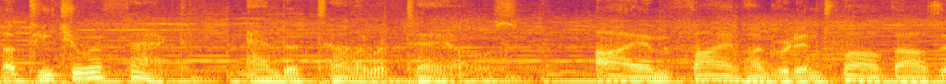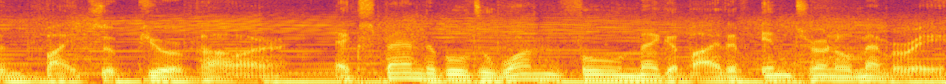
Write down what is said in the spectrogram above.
a teacher of fact, and a teller of tales. I am 512,000 bytes of pure power, expandable to one full megabyte of internal memory.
